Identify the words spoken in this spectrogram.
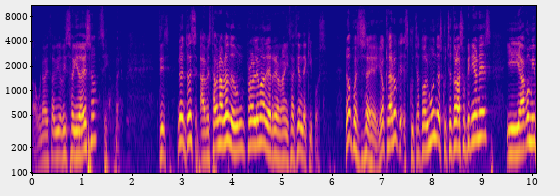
¿Alguna vez habéis oído eso? Sí, bueno. Entonces, no, entonces estaban hablando de un problema de reorganización de equipos. No, pues eh, yo claro que escucho a todo el mundo, escucho todas las opiniones y hago mi,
